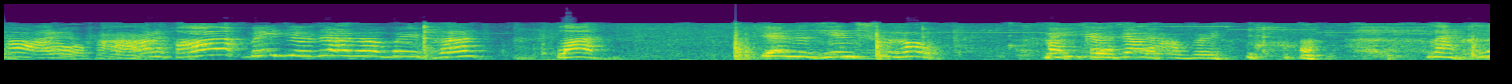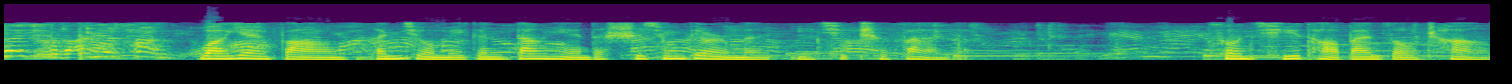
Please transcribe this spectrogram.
好，了，好，美酒加咖啡，来，电子琴伺候，美酒加咖啡，来喝酒，咱就唱酒。王艳芳很久没跟当年的师兄弟们一起吃饭了，从乞讨班走唱，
